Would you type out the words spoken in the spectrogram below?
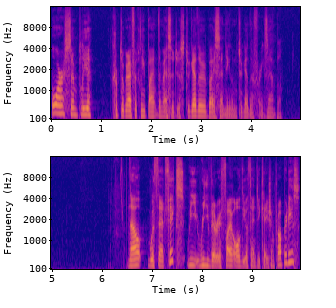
or simply cryptographically bind the messages together by sending them together, for example. Now, with that fix, we re-verify all the authentication properties,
